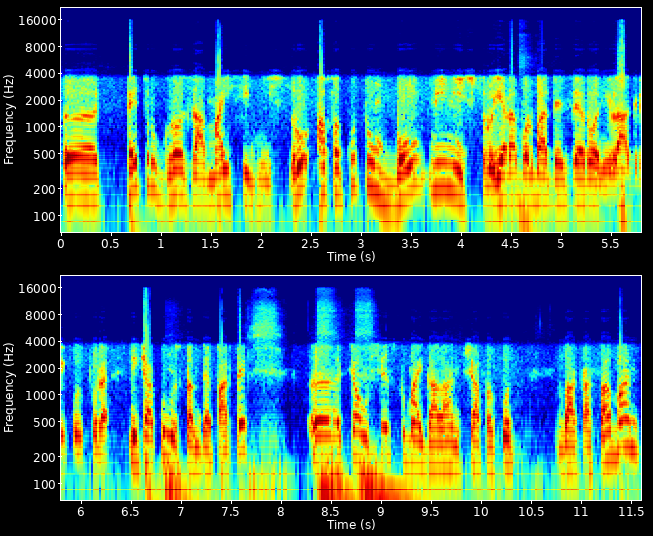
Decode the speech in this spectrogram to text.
uh, Petru Groza, mai sinistru, a făcut un bou ministru. Era vorba de Zeroni la agricultură. Nici acum nu stăm departe. Uh, Ceaușescu, mai galant, și-a făcut vaca sa bani.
